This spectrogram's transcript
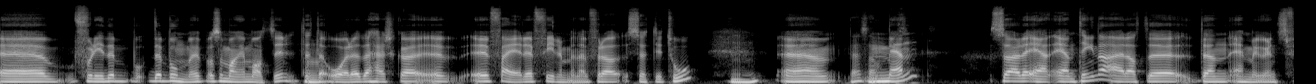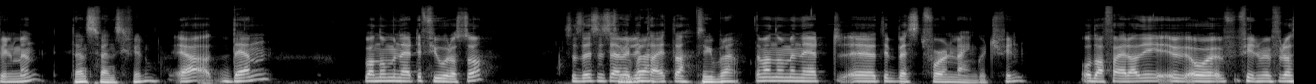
Eh, fordi det, det bommer på så mange måter. Dette året det her skal eh, feire filmene fra 72. Eh, Det er sant. men så er det én ting, da, er at eh, den Emigrants-filmen Det er en svensk film. Ja, den var nominert i fjor også. Så det syns jeg er veldig teit, da. Den var nominert eh, til Best Foreign Language-film. Og da feira de eh, og filmer fra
